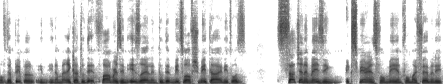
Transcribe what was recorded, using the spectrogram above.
of the people in, in America to the farmers in Israel and to the mitzvah of Shemitah, and it was such an amazing experience for me and for my family.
